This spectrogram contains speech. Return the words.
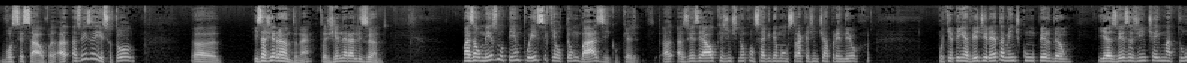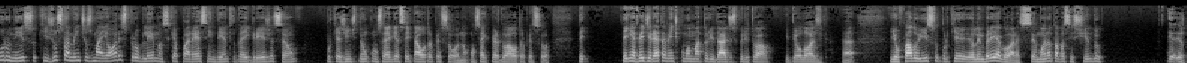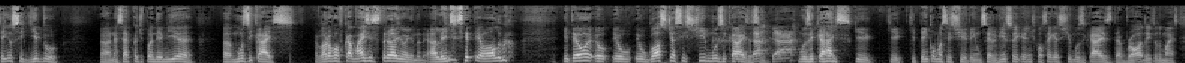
vou ser salvo? Às vezes é isso, eu estou uh, exagerando, né? Estou generalizando. Mas ao mesmo tempo, esse que é o tão básico, que às vezes é algo que a gente não consegue demonstrar que a gente já aprendeu porque tem a ver diretamente com o perdão. E às vezes a gente é imaturo nisso, que justamente os maiores problemas que aparecem dentro da igreja são porque a gente não consegue aceitar outra pessoa, não consegue perdoar outra pessoa. Tem, tem a ver diretamente com uma maturidade espiritual e teológica. Né? E eu falo isso porque eu lembrei agora, essa semana eu estava assistindo eu, eu tenho seguido, uh, nessa época de pandemia, uh, musicais. Agora eu vou ficar mais estranho ainda, né? Além de ser teólogo. Então eu, eu, eu gosto de assistir musicais, assim. musicais que, que, que tem como assistir. Tem um serviço aí que a gente consegue assistir musicais da Broadway e tudo mais.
